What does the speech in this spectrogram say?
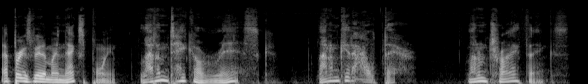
That brings me to my next point. Let them take a risk. Let them get out there. Let them try things.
